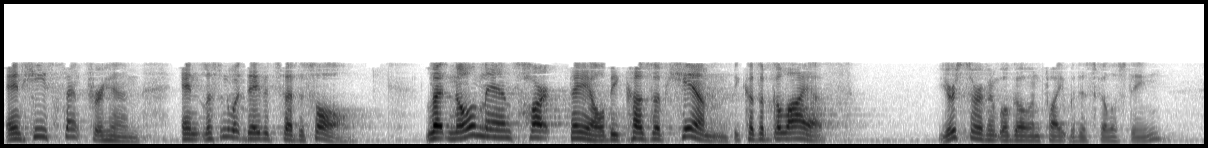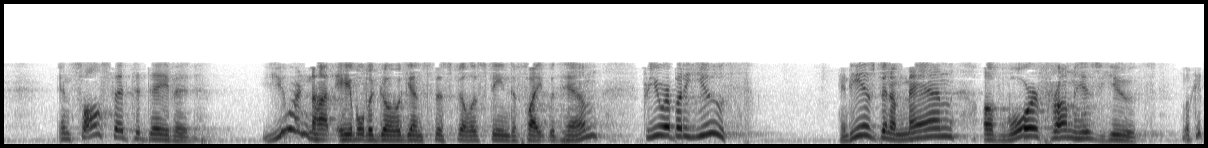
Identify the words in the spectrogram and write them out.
And he sent for him. And listen to what David said to Saul. Let no man's heart fail because of him, because of Goliath. Your servant will go and fight with this Philistine. And Saul said to David, You are not able to go against this Philistine to fight with him, for you are but a youth. And he has been a man of war from his youth. Look at,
